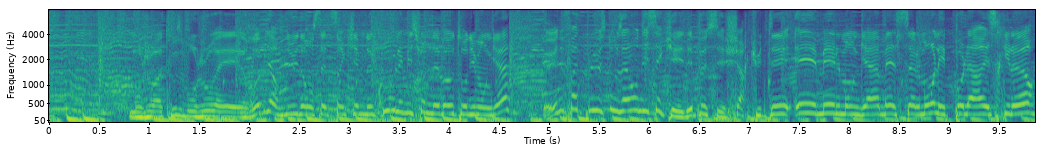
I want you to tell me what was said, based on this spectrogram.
Bonjour à tous, bonjour et re-bienvenue dans cette cinquième de coup, l'émission de débat autour du manga. Une fois de plus, nous allons disséquer, dépecer, charcuter et aimer le manga, mais seulement les polars et thrillers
